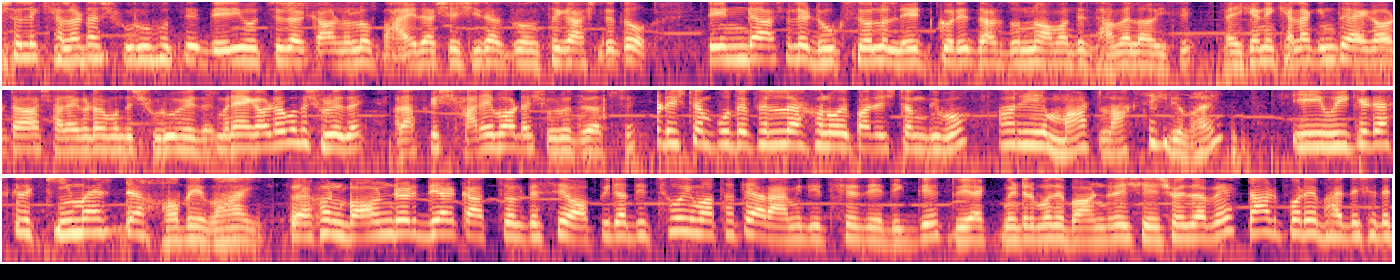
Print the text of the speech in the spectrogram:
আসলে খেলাটা শুরু হতে দেরি হচ্ছে যার কারণ হলো ভাইরা সে সিরাজগঞ্জ থেকে আসছে তো। ট্রেনটা আসলে ঢুকছে হলো লেট করে যার জন্য আমাদের ঝামেলা হয়েছে। এখানে খেলা কিন্তু এগারোটা সাড়ে এগারোটার মধ্যে শুরু হয়ে যায়। মানে এগারোটার মধ্যে শুরু হয়ে যায় আর আজকে সাড়ে বারোটায় শুরু হতে যাচ্ছে। স্ট্যাম্প পুঁতে ফেলল এখন ওই পারে স্ট্যাম্প দিব। আর এই মাঠ লাগছে কি রে ভাই? এই উইকেট আজকে কি মারটা হবে ভাই? তো এখন বাউন্ডারি দেওয়ার কাজ চলতেছে। অপিটা দিচ্ছে ওই মাথাতে আর আমি দিচ্ছে যে এদিক দিয়ে। দুই এক মিনিটের মধ্যে বাউন্ডারি শেষ হয়ে যাবে। তারপরে ভাইদের সাথে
